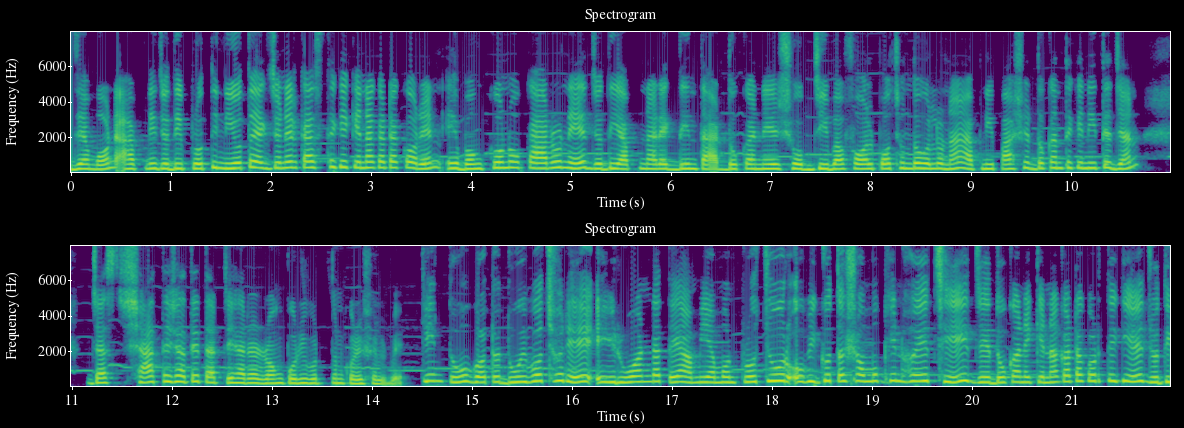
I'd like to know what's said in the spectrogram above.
যেমন, আপনি যদি প্রতিনিয়ত একজনের কাছ থেকে কেনাকাটা করেন এবং কোনো কারণে যদি আপনার একদিন তার দোকানের সবজি বা ফল পছন্দ হলো না, আপনি পাশের দোকান থেকে নিতে যান জাস্ট সাথে সাথে তার চেহারার রং পরিবর্তন করে ফেলবে। কিন্তু গত দুই বছরে এই রুয়ান্ডাতে আমি এমন প্রচুর অভিজ্ঞতার সম্মুখীন হয়েছি যে দোকানে কেনাকাটা করতে গিয়ে যদি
